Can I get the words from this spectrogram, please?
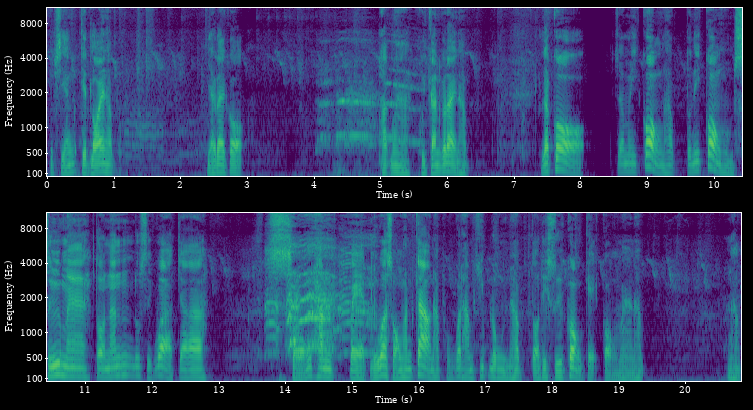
เก็บเสียงเจ็ดร้อยครับ อยากได้ก็ ทักมาคุยกันก็ได้นะครับ แล้วก็จะมีกล้องนะครับ ตัวนี้กล้องผมซื้อมา ตอนนั้นรู้สึกว่าจะสองพันแปดหรือว่าสองพันเก้านะครับ ผมก็ทำคลิปลงอยู่นะครับ ตอนที่ซื้อกล้องแกะกล่องมานะครับนะครับ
